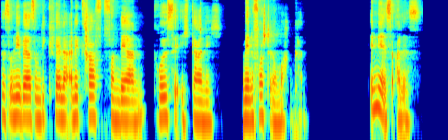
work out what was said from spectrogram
das Universum, die Quelle, eine Kraft, von deren Größe ich gar nicht mir eine Vorstellung machen kann. In mir ist alles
